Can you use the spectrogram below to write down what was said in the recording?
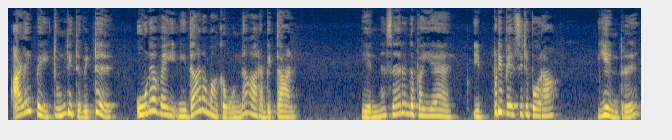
அழைப்பை துண்டித்துவிட்டு உணவை நிதானமாக உண்ண ஆரம்பித்தான். என்ன சார் இந்த பையன்? இப்படி பேசிட்டு போறான் என்று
